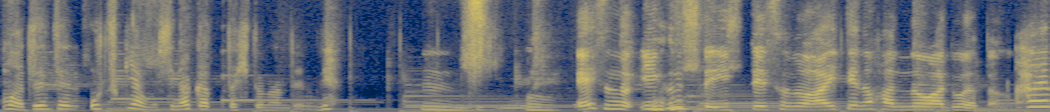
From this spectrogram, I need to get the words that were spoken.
まあ全然お付き合いもしなかった人なんだよね。うん。うん。えそのイグって言ってその相手の反応はどうだったの？反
